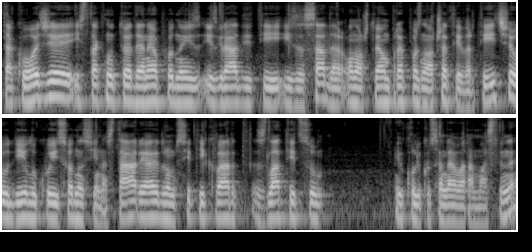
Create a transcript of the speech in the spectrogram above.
Takođe, istaknuto je da je neophodno izgraditi i za sada ono što je on prepoznao četiri vrtiće u dilu koji se odnosi na stari aerodrom, City Kvart, Zlaticu, i ukoliko se ne vara masline.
